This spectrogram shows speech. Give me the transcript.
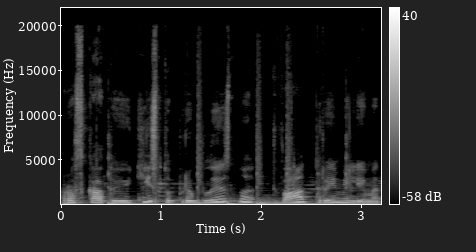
Розкатую тісто приблизно 2-3 мм.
